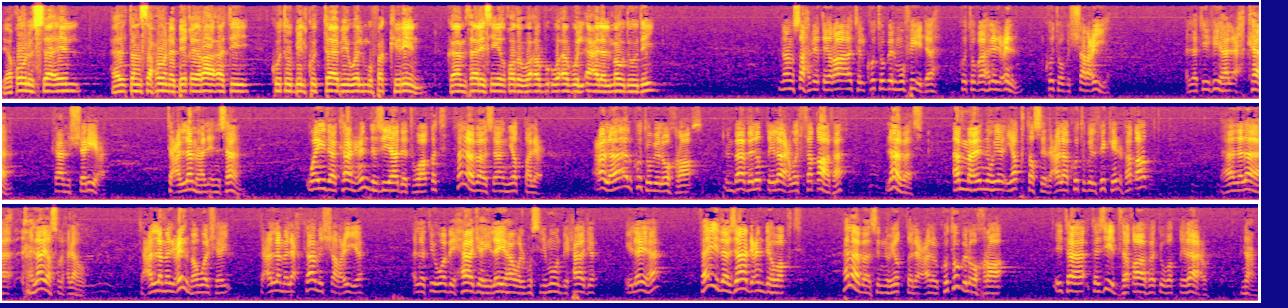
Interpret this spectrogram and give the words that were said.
يقول السائل هل تنصحون بقراءة كتب الكتاب والمفكرين كأمثال سيد قطب وأبو, وأبو الأعلى المودودي؟ ننصح بقراءة الكتب المفيدة كتب أهل العلم كتب الشرعية التي فيها الأحكام أحكام الشريعة تعلمها الإنسان. وإذا كان عنده زيادة وقت فلا بأس أن يطلع على الكتب الأخرى. من باب الاطلاع والثقافة لا بأس. أما أنه يقتصر على كتب الفكر فقط هذا لا لا يصلح له. تعلم العلم أول شيء تعلم الأحكام الشرعية التي هو بحاجة إليها والمسلمون بحاجة إليها فإذا زاد عنده وقت فلا بأس أنه يطلع على الكتب الأخرى تزيد ثقافته واطلاعه. نعم.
